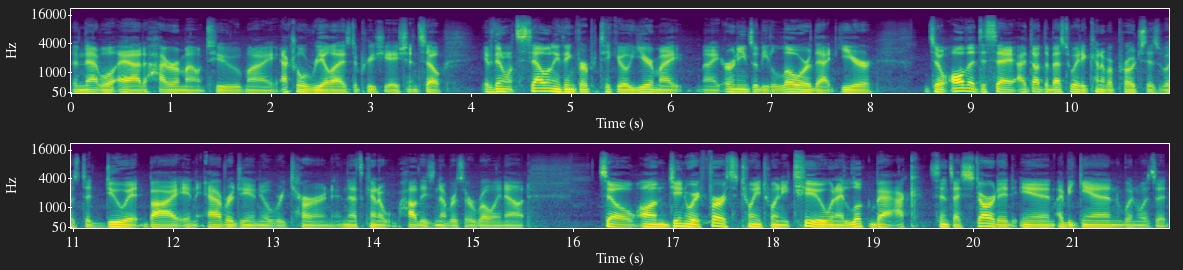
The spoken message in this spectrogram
then that will add a higher amount to my actual realized appreciation. So if they don't sell anything for a particular year, my my earnings will be lower that year. So all that to say, I thought the best way to kind of approach this was to do it by an average annual return, and that's kind of how these numbers are rolling out. So on January 1st, 2022, when I look back since I started in, I began, when was it?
